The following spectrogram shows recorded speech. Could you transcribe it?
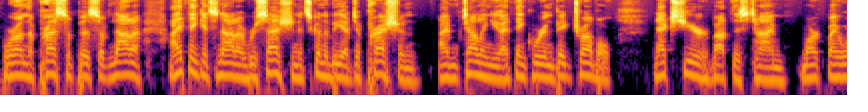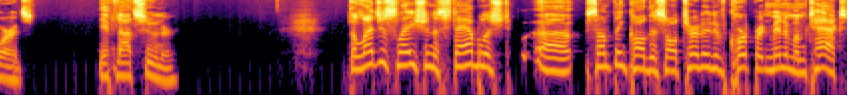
we're on the precipice of not a. I think it's not a recession; it's going to be a depression. I'm telling you, I think we're in big trouble next year about this time. Mark my words, if not sooner. The legislation established uh, something called this alternative corporate minimum tax.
